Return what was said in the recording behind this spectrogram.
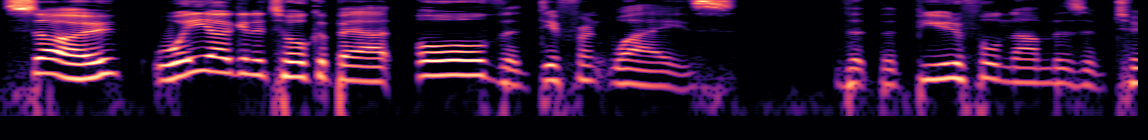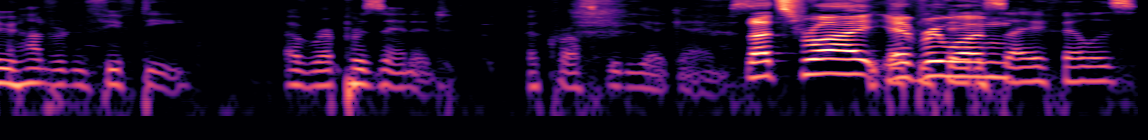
So we are going to talk about all the different ways that the beautiful numbers of 250 are represented across video games. That's right. That be fair to Everyone say, fellas.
